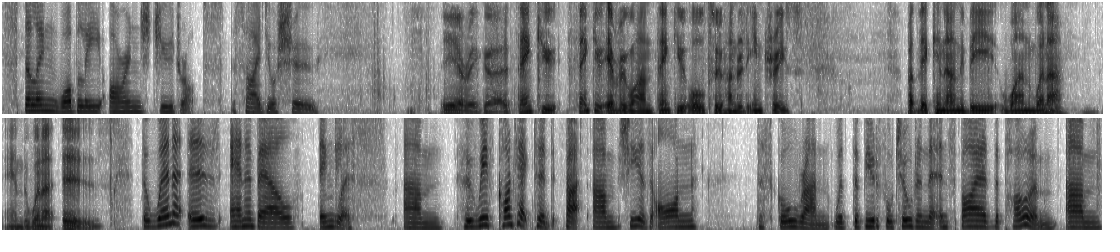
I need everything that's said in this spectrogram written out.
Spilling wobbly orange dewdrops beside your shoe. Very good. Thank you. Thank you, everyone. Thank you, all 200 entries. But there can only be one winner. And the winner is. The winner is Annabelle Inglis, um, who we've contacted, but um, she is on the school run with the beautiful children that inspired the poem. Um,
